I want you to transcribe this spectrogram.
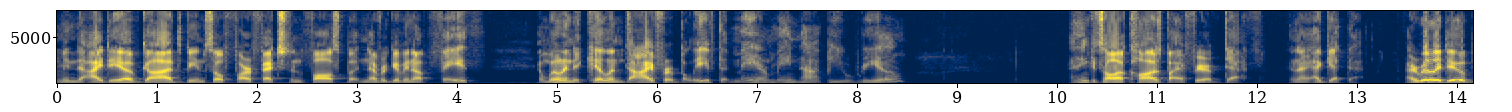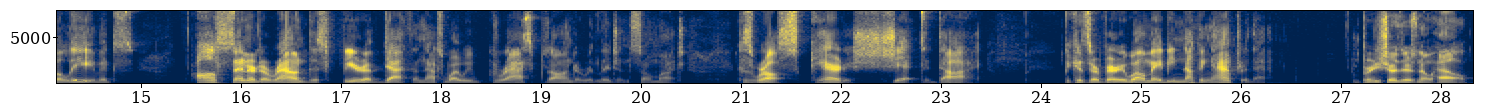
I mean, the idea of gods being so far fetched and false, but never giving up faith and willing to kill and die for a belief that may or may not be real? I think it's all caused by a fear of death. And I, I get that. I really do believe it's all centered around this fear of death. And that's why we've grasped onto religion so much. Because we're all scared as shit to die. Because there very well may be nothing after that. I'm pretty sure there's no hell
